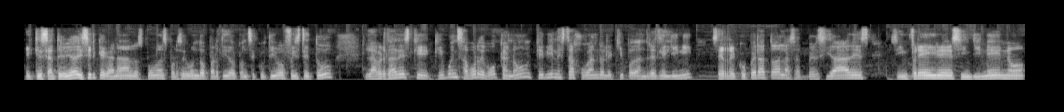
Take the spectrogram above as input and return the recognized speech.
el que se atrevió a decir que ganaban los Pumas por segundo partido consecutivo fuiste tú. La verdad es que qué buen sabor de boca, ¿no? Qué bien está jugando el equipo de Andrés Lilini. Se recupera todas las adversidades, sin Freire, sin Dineno,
